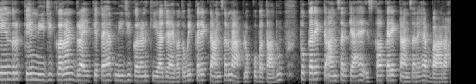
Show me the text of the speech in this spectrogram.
केंद्र के निजीकरण, ड्राइव के तहत निजीकरण किया जाएगा। तो भाई करेक्ट आंसर मैं आप लोग को बता दूँ। तो करेक्ट आंसर क्या है? इसका करेक्ट आंसर है बारह।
